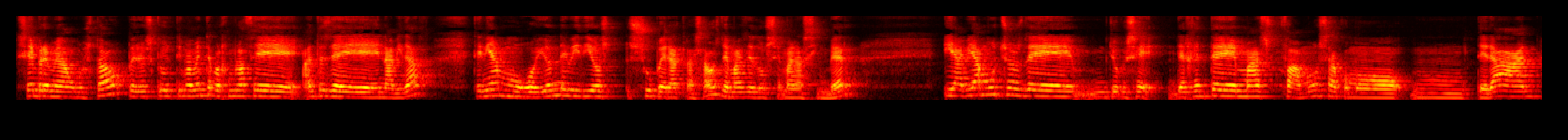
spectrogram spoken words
Siempre me han gustado, pero es que últimamente, por ejemplo, hace antes de Navidad, tenía mogollón de vídeos súper atrasados, de más de dos semanas sin ver. Y había muchos de, yo qué sé, de gente más famosa como mm, Terán,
